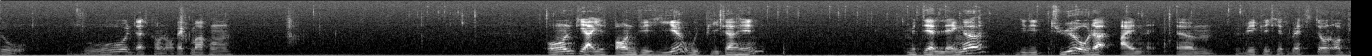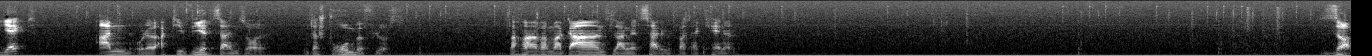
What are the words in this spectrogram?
So. So, das kann man auch wegmachen. Und ja, jetzt bauen wir hier Repeater hin. Mit der Länge, die die Tür oder ein ähm, bewegliches Redstone-Objekt an oder aktiviert sein soll. Unter Strombefluss. Machen wir einfach mal ganz lange Zeit, damit wir was erkennen. So.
